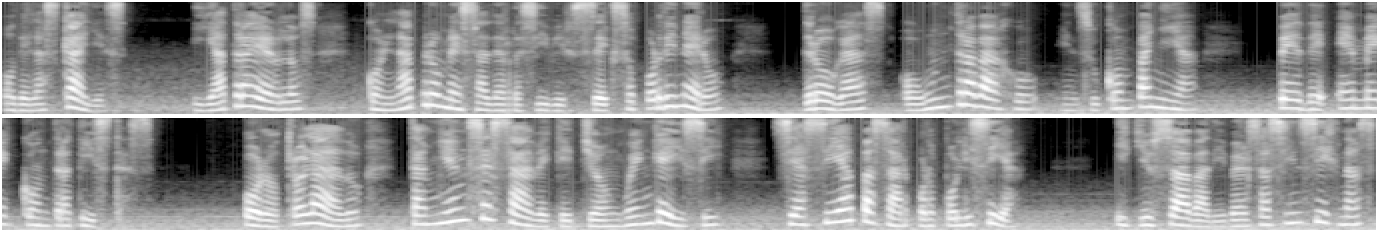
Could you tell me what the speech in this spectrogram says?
o de las calles y atraerlos con la promesa de recibir sexo por dinero, drogas o un trabajo en su compañía PDM contratistas. Por otro lado, también se sabe que John Wayne Gacy se hacía pasar por policía y que usaba diversas insignias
